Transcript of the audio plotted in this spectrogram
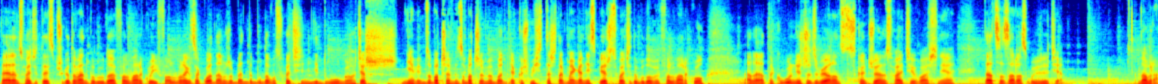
Teren, słuchajcie, to jest przygotowany pod budowę folwarku i folwark zakładam, że będę budował, słuchajcie, niedługo. Chociaż nie wiem, zobaczymy, zobaczymy, bo jakoś mi się też tak mega nie spieszy, słuchajcie, do budowy folwarku. Ale tak ogólnie rzecz biorąc, skończyłem, słuchajcie, właśnie to, co zaraz ujrzycie. Dobra.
